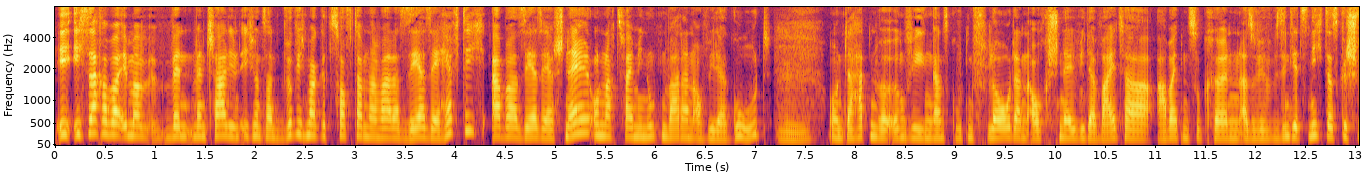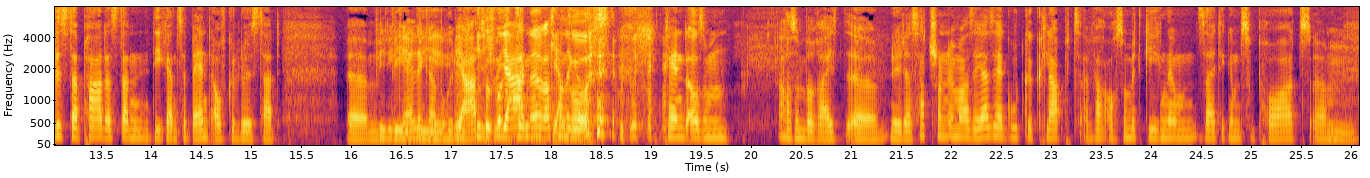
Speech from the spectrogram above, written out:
Ich, ich sage aber immer, wenn, wenn Charlie und ich uns dann wirklich mal gezofft haben, dann war das sehr, sehr heftig, aber sehr, sehr schnell und nach zwei Minuten war dann auch wieder gut. Und da hatten wir irgendwie einen ganz guten Flow, dann auch schnell wieder weiter arbeiten zu können. Also wir sind jetzt nicht das Geschwisterpaar, das dann die ganze Band aufgelöst hat. Ähm, Wie die Gallagher-Brüder. Ja, so, ja ne, was man so kennt aus dem aus dem Bereich, äh, nee, das hat schon immer sehr, sehr gut geklappt. Einfach auch so mit gegenseitigem Support. Ähm,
